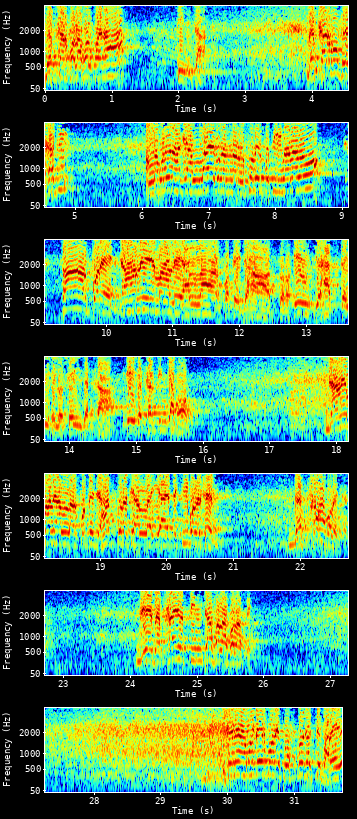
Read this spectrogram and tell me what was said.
ব্যবসার ফলাফল কয়টা? তিনটা। ব্যবসার রূপরেখা কি? আল্লাহ বলেন, আগে আল্লাহ এবং আল্লাহ রসুলের প্রতি ইমান আনো। তারপরে জানে মালে আল্লাহর পথে জাহাজ করো। এই জাহাজটাই হল সেই ব্যবসা। যেই ব্যবসার তিনটা ভোগ জানে মানে আল্লাহর পথে জাহাজ করাকে আল্লাহ ইয়া এতে কি বলেছেন? ব্যবসা বলেছেন। যে ব্যবসায়ের তিনটা ফলাফল আছে। এখানে আমাদের মনে প্রশ্ন যাচ্ছে পারে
